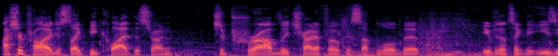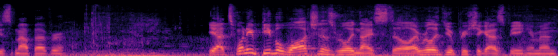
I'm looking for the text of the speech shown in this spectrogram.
I should probably just like be quiet this run. Should probably try to focus up a little bit. Even though it's like the easiest map ever. Yeah, 20 people watching is really nice still. I really do appreciate guys being here, man.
